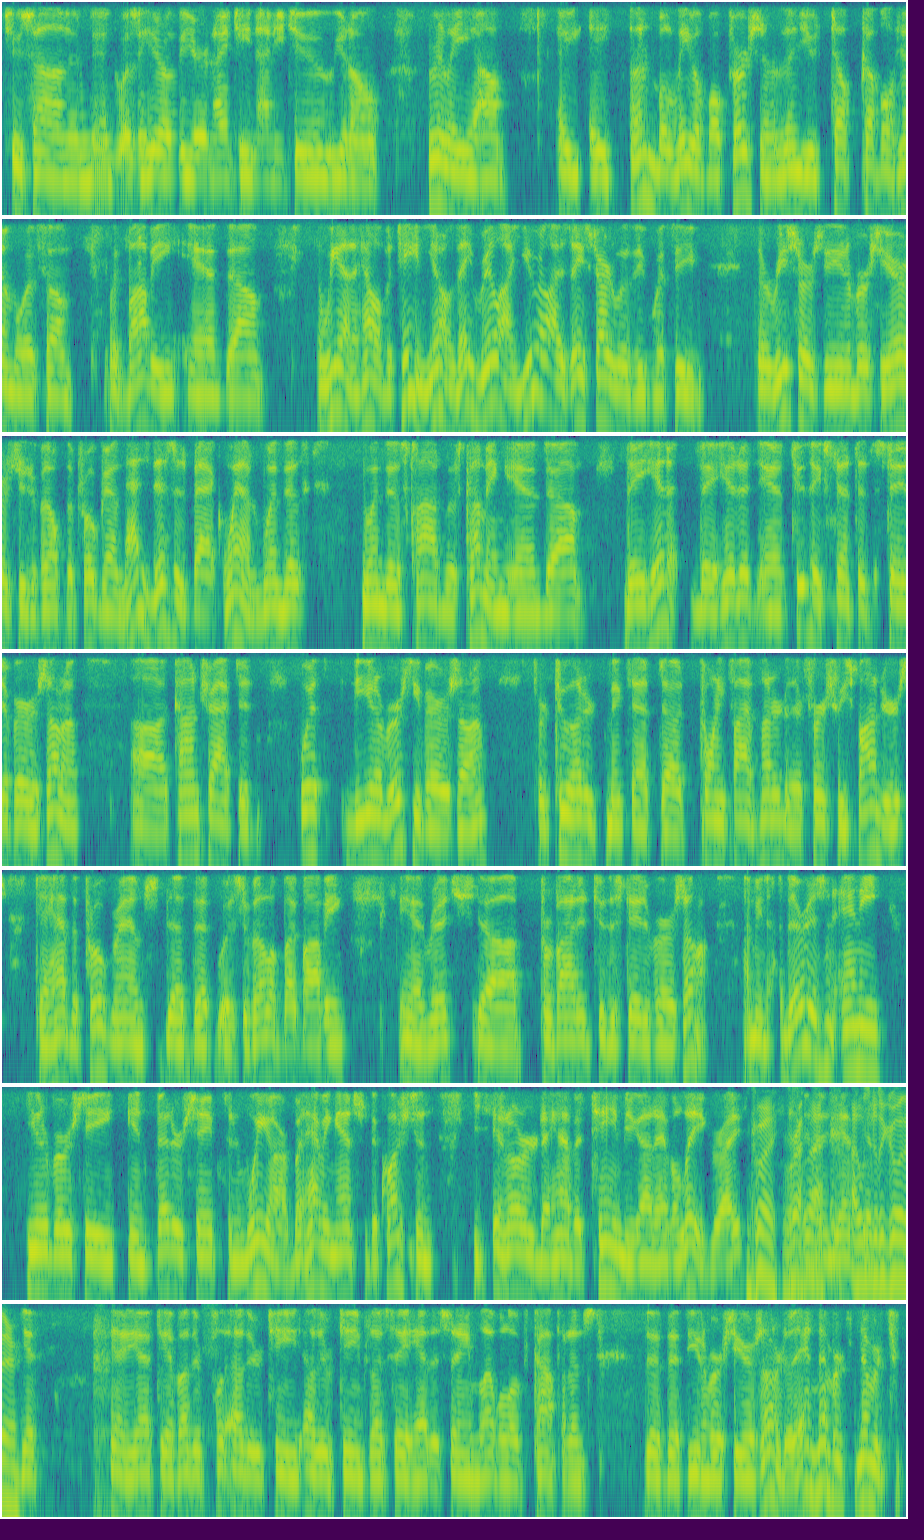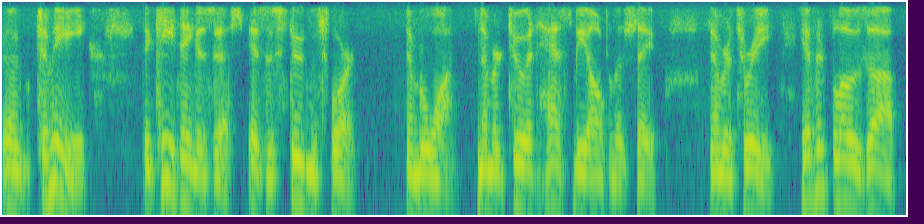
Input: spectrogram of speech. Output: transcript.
Tucson and, and was a hero of the year in 1992. You know, really um, a a unbelievable person. And then you couple him with um, with Bobby, and um, we had a hell of a team. You know, they realize you realize they started with the with the their research at the University of Arizona to develop the program. That this is back when when this when this cloud was coming, and um, they hit it. They hit it, and to the extent that the state of Arizona uh, contracted with the University of Arizona for 200, make that uh, 2,500 of their first responders to have the programs that, that was developed by Bobby and Rich uh, provided to the state of Arizona. I mean, there isn't any university in better shape than we are. But having answered the question, in order to have a team, you got to have a league, right? Right, right. I was going to go there. You, yeah, you have to have other other team other teams. Let's say have the same level of competence that, the University of Arizona does. And number number uh, to me, the key thing is this: it's a student sport. Number one. Number two, it has to be ultimate safe. Number three, if it blows up,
